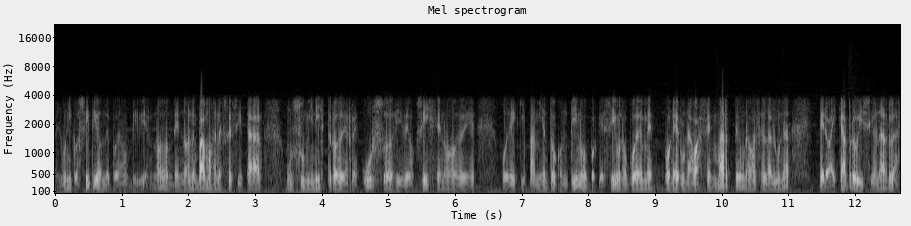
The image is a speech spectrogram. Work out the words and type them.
el único sitio donde podemos vivir, ¿no? Donde no vamos a necesitar un suministro de recursos y de oxígeno de, o de equipamiento continuo, porque sí, uno puede poner una base en Marte, una base en la Luna, pero hay que aprovisionarla.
